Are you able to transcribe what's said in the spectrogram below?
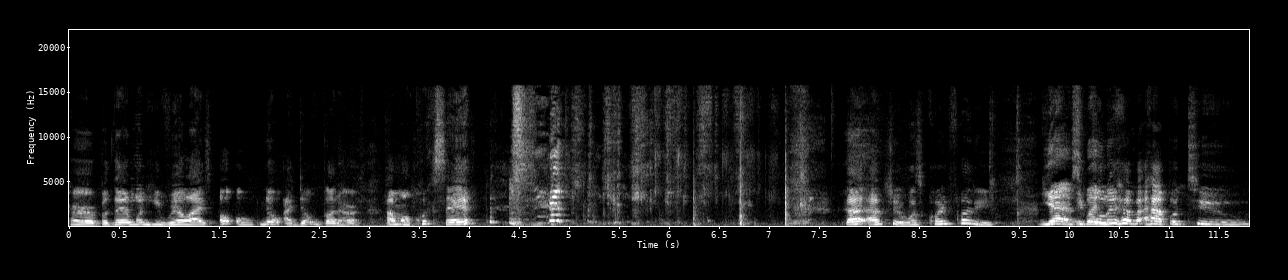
her, but then when he realized, oh, oh, no, I don't got her. I'm on quicksand. that actually was quite funny. yes, It but could have happened to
